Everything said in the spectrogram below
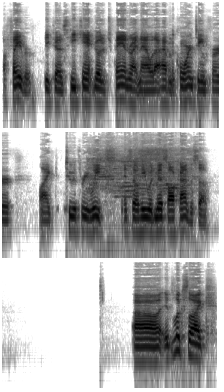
a favor because he can't go to Japan right now without having to quarantine for like two or three weeks, and so he would miss all kinds of stuff. Uh, it looks like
